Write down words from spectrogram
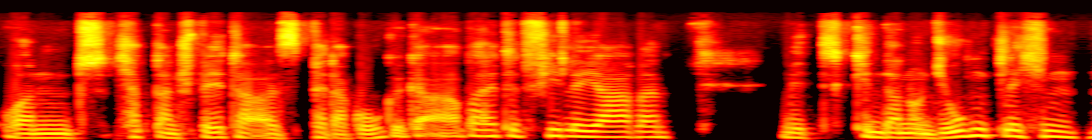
Und ich habe dann später als Pädagoge gearbeitet, viele Jahre mit Kindern und Jugendlichen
